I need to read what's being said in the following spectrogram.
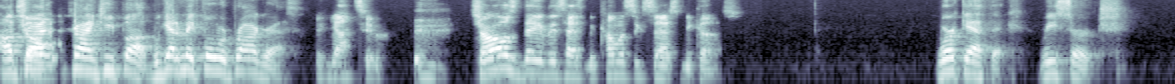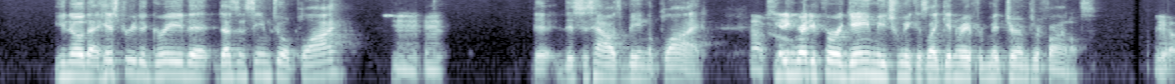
I'll try. So, I'll try and keep up. We got to make forward progress. We got to. Charles Davis has become a success because work ethic, research. You know that history degree that doesn't seem to apply. Mm-hmm. This is how it's being applied. Absolutely. Getting ready for a game each week is like getting ready for midterms or finals. Yeah.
